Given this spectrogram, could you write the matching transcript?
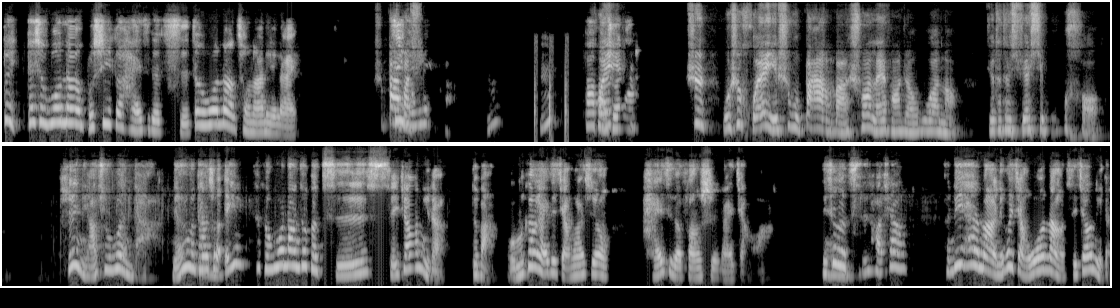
对，但是窝囊不是一个孩子的词，这个窝囊从哪里来？是爸爸说的。嗯嗯，爸爸说的。是，我是怀疑是不是爸爸说来访者窝囊，觉得他学习不好。所以你要去问他，你要问他说：“哎，这个窝囊这个词谁教你的？对吧？”我们跟孩子讲话是用孩子的方式来讲话。你这个词好像很厉害嘛？你会讲窝囊，谁教你的？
